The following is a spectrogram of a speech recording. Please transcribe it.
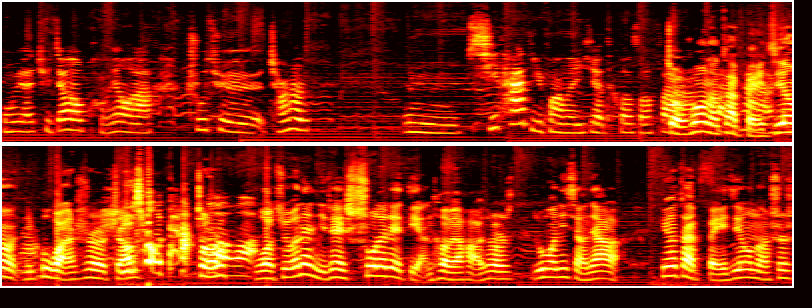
同学去交交朋友啊，出去尝尝，嗯，其他地方的一些特色饭啊。就是说呢，在北京你不管是只要 你又打就是说，我觉得你这说的这点特别好，就是如果你想家了，因为在北京呢是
